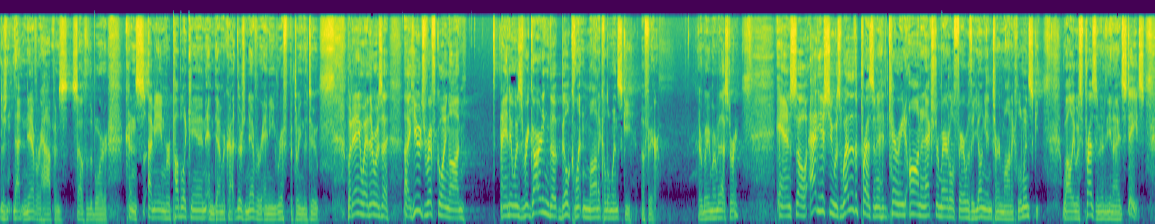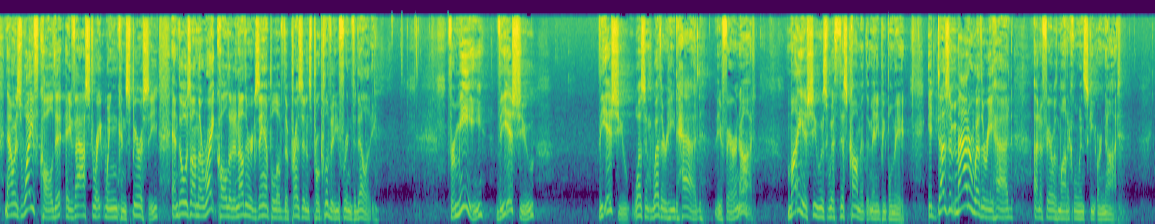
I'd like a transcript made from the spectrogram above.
There's, that never happens south of the border. Cons, I mean, Republican and Democrat, there's never any rift between the two. But anyway, there was a, a huge rift going on and it was regarding the Bill Clinton Monica Lewinsky affair. Everybody remember that story? And so at issue was whether the president had carried on an extramarital affair with a young intern, Monica Lewinsky, while he was president of the United States. Now, his wife called it a vast right wing conspiracy, and those on the right called it another example of the president's proclivity for infidelity. For me, the issue the issue wasn't whether he'd had the affair or not. My issue was with this comment that many people made. It doesn't matter whether he had an affair with Monica Lewinsky or not.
